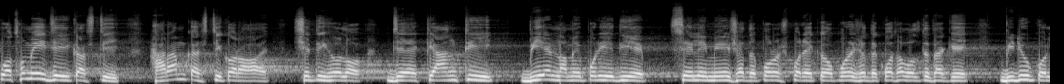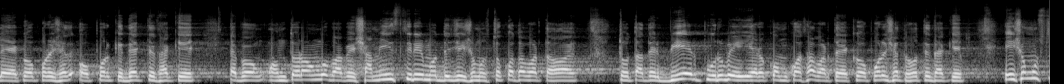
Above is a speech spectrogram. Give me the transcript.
প্রথমেই যেই কাজটি, হারাম কাজটি করা হয়, সেটি হলো যে একটি আংটি বিয়ের নামে পরিয়ে দিয়ে ছেলে মেয়ের সাথে পরস্পর একে অপরের সাথে কথা বলতে থাকে ভিডিও কলে একে অপরের সাথে, অপরকে দেখতে থাকে এবং অন্তরঙ্গভাবে স্বামী স্ত্রীর মধ্যে যে সমস্ত কথাবার্তা হয়, তো তাদের বিয়ের পূর্বেই এরকম কথাবার্তা একে অপরের সাথে হতে থাকে। এই সমস্ত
